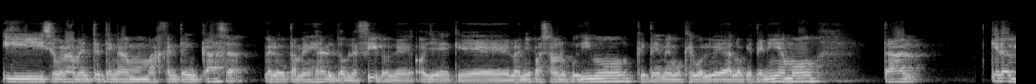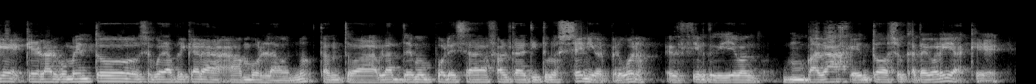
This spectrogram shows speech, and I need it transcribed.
y seguramente tengan más gente en casa, pero también es el doble filo de, oye, que el año pasado no pudimos, que tenemos que volver a lo que teníamos tal. Creo que, el argumento se puede aplicar a, ambos lados, ¿no? Tanto a Black Demon por esa falta de títulos senior, pero bueno, es cierto que llevan un bagaje en todas sus categorías que,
